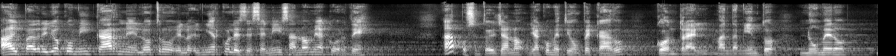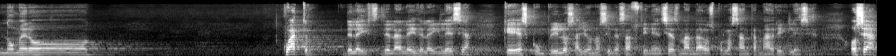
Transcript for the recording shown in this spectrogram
Ay, padre, yo comí carne el otro, el, miércoles de ceniza, no me acordé. Ah, pues entonces ya no, ya cometió un pecado contra el mandamiento número, número 4 de la, ley de la iglesia, que es cumplir los ayunos y las abstinencias mandados por la Santa Madre Iglesia. O sea,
